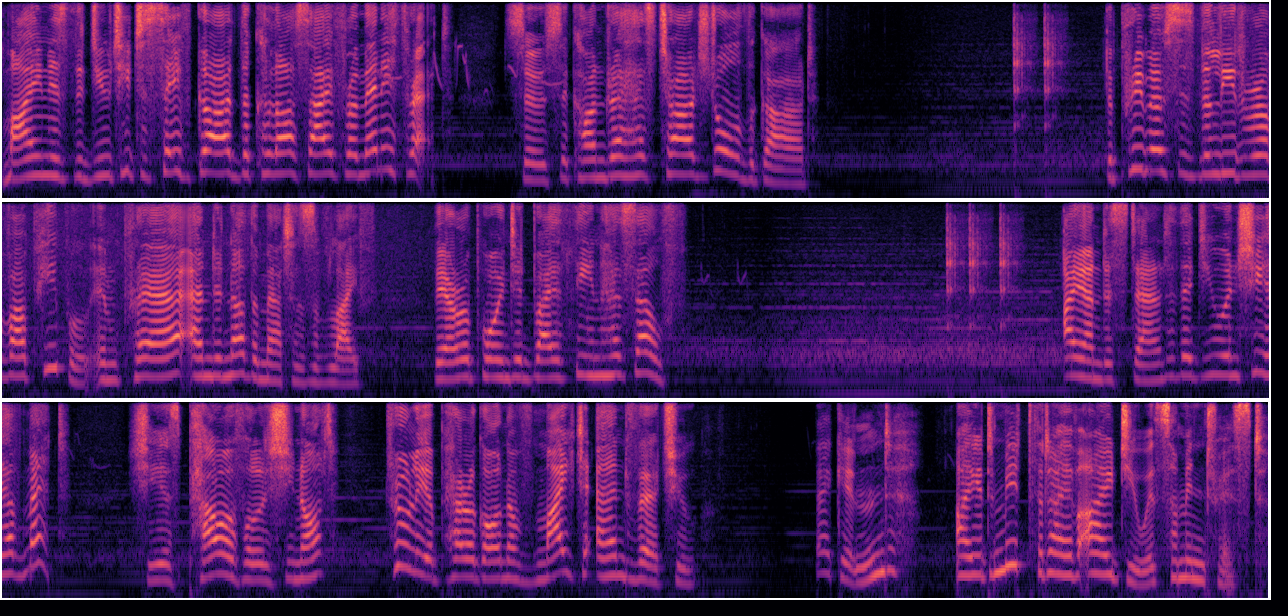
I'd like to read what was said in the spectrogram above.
Mine is the duty to safeguard the Colossi from any threat, so Secondra has charged all the guard. The Primos is the leader of our people in prayer and in other matters of life. They are appointed by Athene herself. I understand that you and she have met. She is powerful, is she not? Truly a paragon of might and virtue. Beckoned, I admit that I have eyed you with some interest.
